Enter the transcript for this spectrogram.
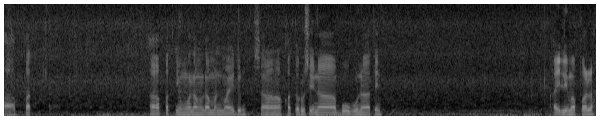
apat. Apat yung walang laman mga idol sa 14 na bubo natin. Ay, lima pala.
